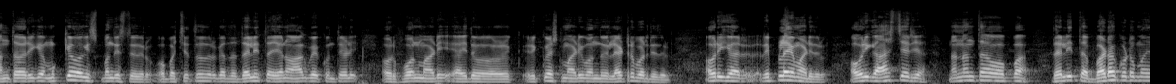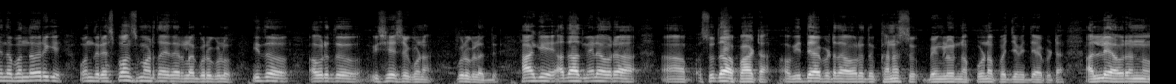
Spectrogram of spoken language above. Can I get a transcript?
ಅಂಥವರಿಗೆ ಮುಖ್ಯವಾಗಿ ಸ್ಪಂದಿಸ್ತಿದ್ರು. ಒಬ್ಬ ಚಿತ್ರದುರ್ಗದ ದಲಿತ ಏನೋ ಆಗಬೇಕು ಅಂತೇಳಿ ಅವರು ಫೋನ್ ಮಾಡಿ, ಇದು ರಿಕ್ವೆಸ್ಟ್ ಮಾಡಿ ಒಂದು ಲೆಟ್ರ್ ಬರೆದಿದ್ರು. ಅವರಿಗೆ ರಿಪ್ಲೈ ಮಾಡಿದರು. ಅವರಿಗೆ ಆಶ್ಚರ್ಯ, ನನ್ನಂತಹ ಒಬ್ಬ ದಲಿತ ಬಡ ಕುಟುಂಬದಿಂದ ಬಂದವರಿಗೆ ಒಂದು ರೆಸ್ಪಾನ್ಸ್ ಮಾಡ್ತಾ ಇದ್ದಾರಲ್ಲ ಗುರುಗಳು, ಇದು ಅವರದ್ದು ವಿಶೇಷ ಗುಣ ಗುರುಗಳದ್ದು. ಹಾಗೆ ಅದಾದಮೇಲೆ ಅವರ ಸುಧಾ ಪಾಠ ವಿದ್ಯಾಪೀಠದ ಅವರದ್ದು ಕನಸು, ಬೆಂಗಳೂರಿನ ಪೂರ್ಣಪಜ್ಯ ವಿದ್ಯಾಪೀಠ. ಅಲ್ಲೇ ಅವರನ್ನು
